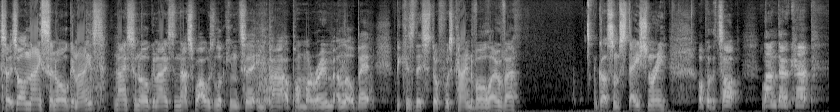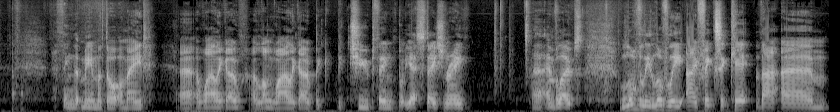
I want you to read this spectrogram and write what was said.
So it's all nice and organised nice and organised and that's what I was looking to impart upon my room a little bit because this stuff was kind of all over. I've got some stationery up at the top Lando cap a thing that me and my daughter made uh, a while ago a long while ago big big tube thing. But yes stationery uh, envelopes. Lovely, lovely iFixit kit that um,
